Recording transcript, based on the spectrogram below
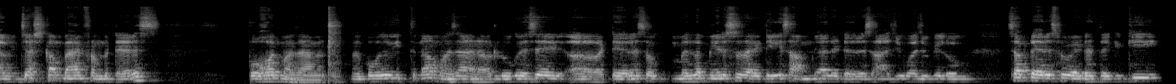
I've just come back from the terrace. बहुत मज़ा आया मेरे को। मेरे को मतलब इतना मज़ा आया ना और लोग ऐसे टेरेस मतलब मेरे सोसाइटी के सामने वाले टेरेस आजू बाजू के लोग सब टेरेस पे बैठे थे क्योंकि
